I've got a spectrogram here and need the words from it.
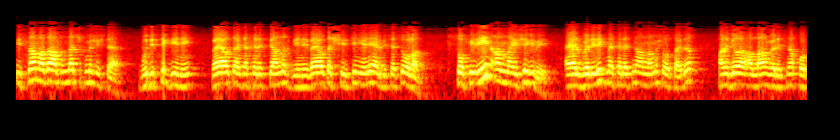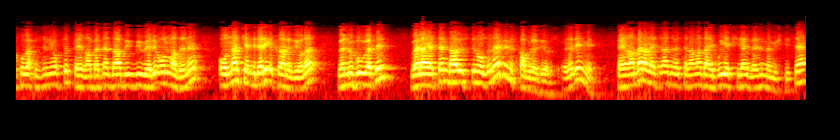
İslam adı altında çıkmış işte Budistlik dini veyahut da işte Hristiyanlık dini veyahut da şirkin yeni elbisesi olan sofiliğin anlayışı gibi eğer velilik meselesini anlamış olsaydık hani diyorlar Allah'ın velisine korku ve hüzün yoktur. Peygamberden daha büyük bir veli olmadığını onlar kendileri ikrar ediyorlar ve nübüvvetin velayetten daha üstün olduğunu hepimiz kabul ediyoruz. Öyle değil mi? Peygamber aleyhissalatü vesselama dahi bu yetkiler verilmemiştiyse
